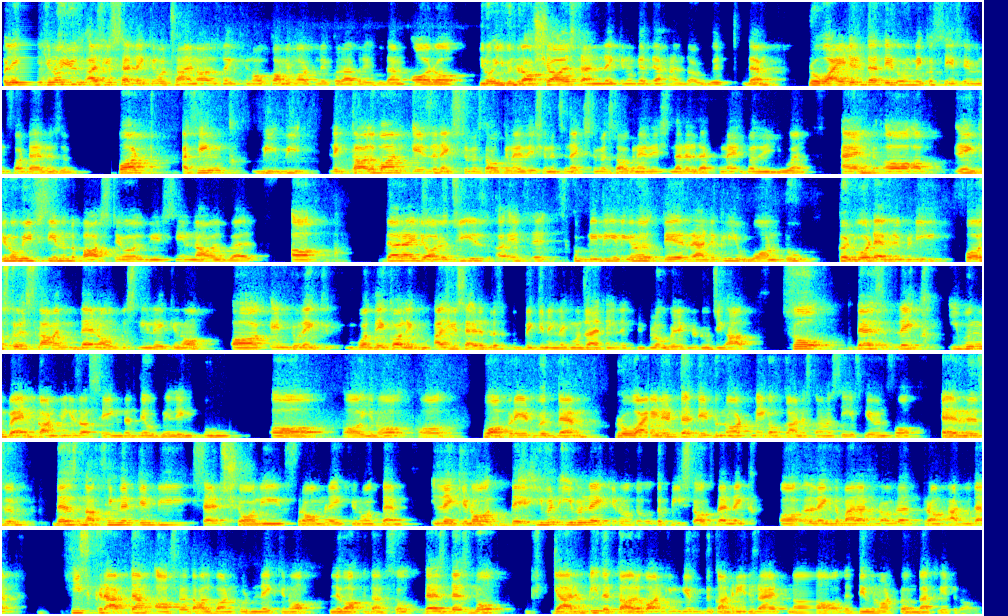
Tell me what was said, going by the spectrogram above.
like you know, you as you said, like you know, China is like you know coming out like collaborate with them, or uh, you know even Russia is trying like you know get their hands out with them, provided that they don't make a safe haven for terrorism. But I think we we like Taliban is an extremist organization. It's an extremist organization that is recognized by the UN, and uh, like you know we've seen in the past years, we've seen now as well. Uh, their ideology is uh, it's, it's completely you know they radically want to convert everybody first to Islam and then obviously like you know uh into like what they call like as you said in the beginning like mujahideen like people are willing to do jihad so there's like even when countries are saying that they're willing to uh, uh you know uh, cooperate with them provided that they do not make Afghanistan a safe haven for terrorism there's nothing that can be said surely from like you know them. Like you know they even even like you know the, the peace talks that like uh, like the bilateral talks that Trump had with them he scrapped them after Taliban couldn't like you know live up to them. So there's there's no guarantee that Taliban can give the countries right now that they will not turn back later on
